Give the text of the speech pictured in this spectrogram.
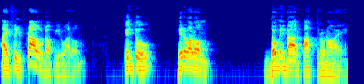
I feel proud of Hero Alom কিন্তু হিরো আলম দমিবার পাত্র নয়।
